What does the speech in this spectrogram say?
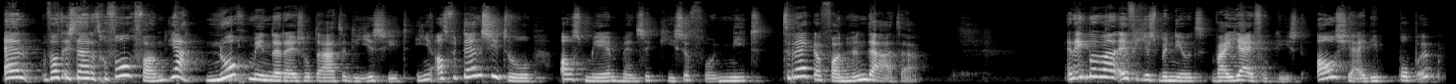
En wat is daar het gevolg van? Ja, nog minder resultaten die je ziet in je advertentietool als meer mensen kiezen voor niet trekken van hun data. En ik ben wel eventjes benieuwd waar jij voor kiest als jij die pop-up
